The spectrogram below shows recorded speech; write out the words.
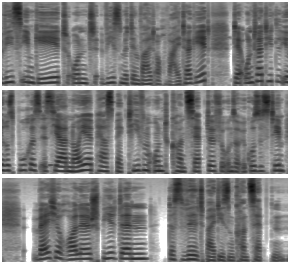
wie es ihm geht und wie es mit dem Wald auch weitergeht. Der Untertitel Ihres Buches ist ja Neue Perspektiven und Konzepte für unser Ökosystem. Welche Rolle spielt denn das Wild bei diesen Konzepten?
